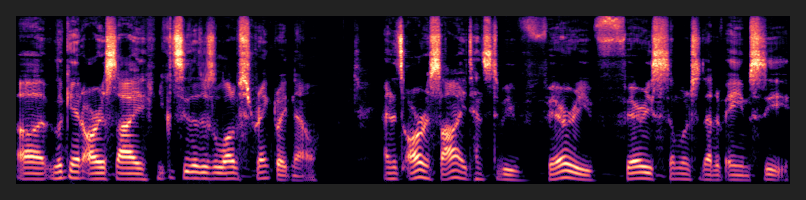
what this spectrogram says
Uh, looking at RSI, you can see that there's a lot of strength right now. And its RSI tends to be very, very similar to that of AMC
